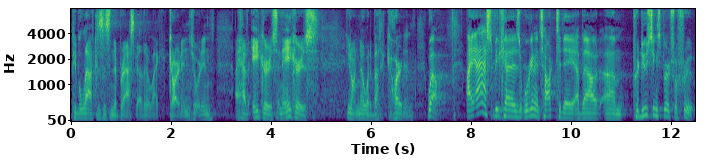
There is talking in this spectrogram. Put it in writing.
People laugh because it's in Nebraska. They're like, Garden, Jordan. I have acres and acres. You don't know what about a garden. Well, I asked because we're going to talk today about um, producing spiritual fruit.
